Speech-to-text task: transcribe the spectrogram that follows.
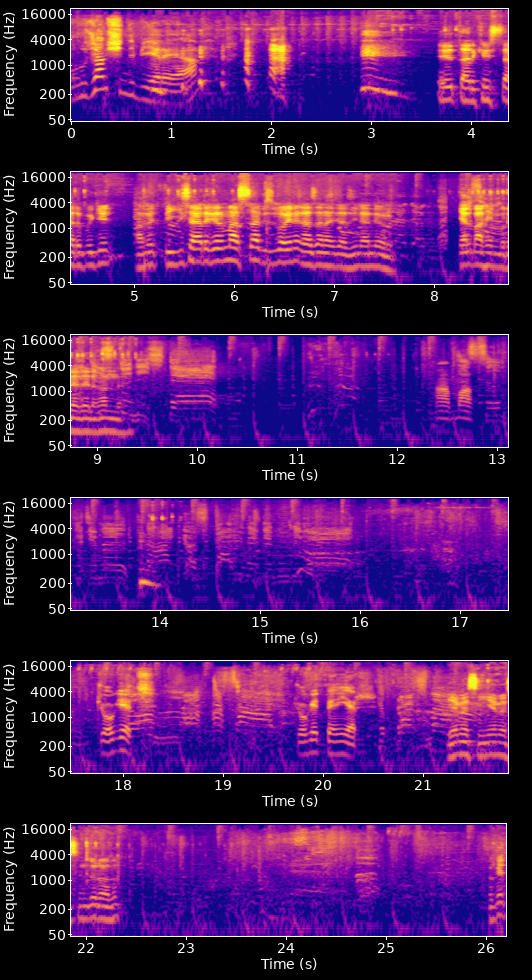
vuracağım şimdi bir yere ya. Evet arkadaşlar bugün Ahmet bilgisayarı kırmazsa biz bu oyunu kazanacağız inanıyorum. Gel bakayım buraya delikanlı. ha mal. Joget. Joget beni yer. Yemesin yemesin dur oğlum. Roket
